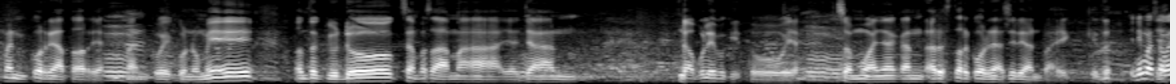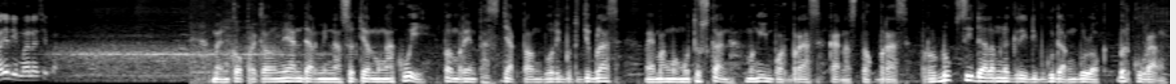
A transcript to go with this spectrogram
men koordinator ya, hmm. Menko Ekonomi untuk duduk sama-sama ya jangan nggak boleh begitu ya. Hmm. Semuanya kan harus terkoordinasi dengan baik. Gitu. Ini masalahnya ya. di mana sih Pak? Menko Perekonomian Darmin Nasution mengakui pemerintah sejak tahun 2017 memang memutuskan mengimpor beras karena stok beras produksi dalam negeri di gudang Bulog berkurang.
